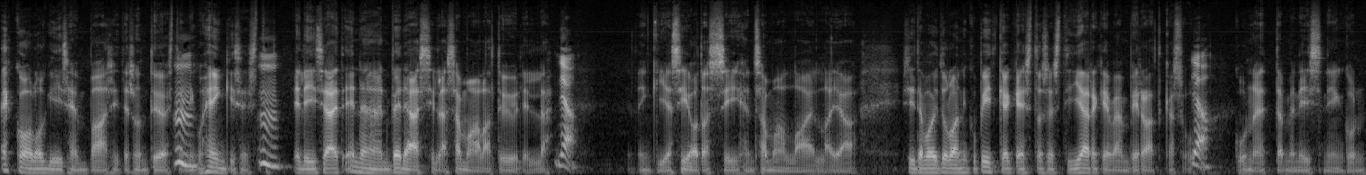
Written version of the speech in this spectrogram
ekologisempaa siitä sun työstä mm. niin henkisesti. Mm. Eli sä et enää vedä sillä samalla tyylillä Joo, jotenkin ja sijoita siihen samalla lailla. Ja siitä voi tulla niin kuin pitkäkestoisesti järkevämpi ratkaisu, Joo. kun että menisi niin kuin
